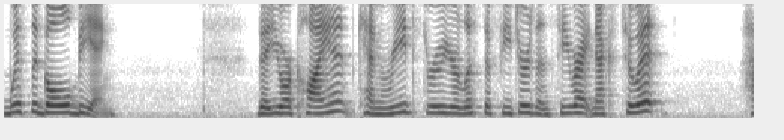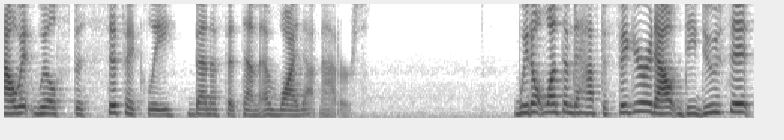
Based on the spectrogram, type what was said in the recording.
with the goal being that your client can read through your list of features and see right next to it how it will specifically benefit them and why that matters. We don't want them to have to figure it out, deduce it,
